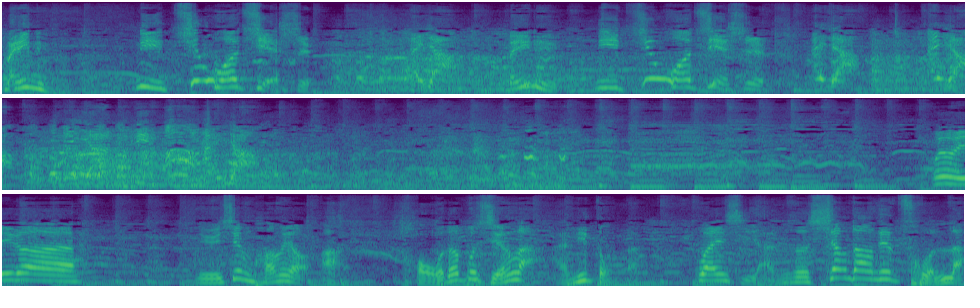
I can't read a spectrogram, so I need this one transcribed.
美女，你听我解释。哎呀，美女，你听我解释。哎呀，哎呀，哎呀，你啊，哎呀！我有一个女性朋友啊，丑的不行了，哎，你懂的。关系啊，是相当的纯了。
